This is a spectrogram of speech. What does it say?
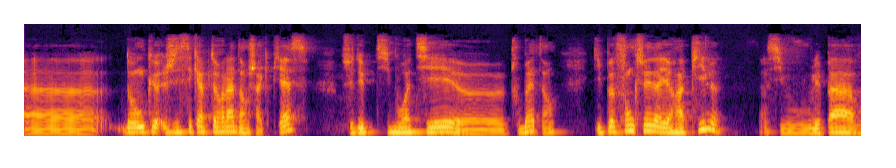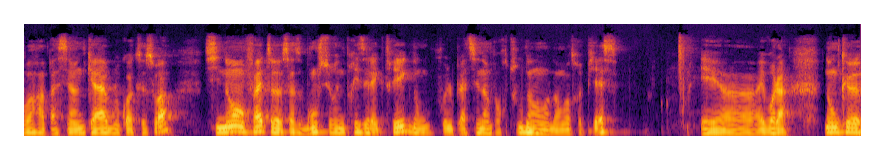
Euh, donc, j'ai ces capteurs-là dans chaque pièce. C'est des petits boîtiers euh, tout bêtes, hein, qui peuvent fonctionner d'ailleurs à pile, si vous voulez pas avoir à passer un câble ou quoi que ce soit. Sinon, en fait, ça se branche sur une prise électrique, donc vous pouvez le placer n'importe où dans, votre pièce. Et, euh, voilà. Donc, euh,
